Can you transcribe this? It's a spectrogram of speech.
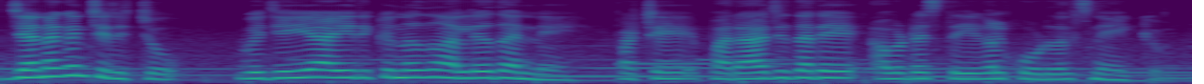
ജനകൻ ചിരിച്ചു. വിജയിയായിരിക്കുന്നത് നല്ലത് തന്നെ പക്ഷേ പരാജിതരെ അവരുടെ സ്ത്രീകൾ കൂടുതൽ സ്നേഹിക്കും.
